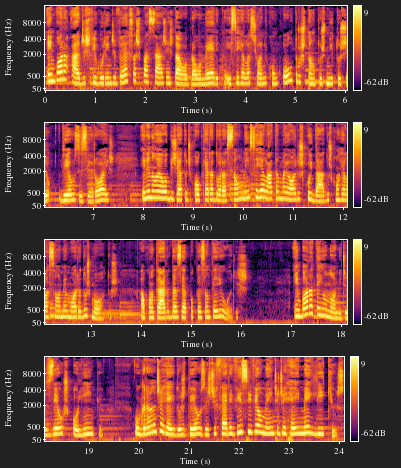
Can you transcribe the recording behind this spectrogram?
Embora Hades figure em diversas passagens da obra homérica e se relacione com outros tantos mitos de deuses e heróis, ele não é objeto de qualquer adoração nem se relata maiores cuidados com relação à memória dos mortos ao contrário das épocas anteriores. Embora tenha o nome de Zeus Olímpio, o grande rei dos deuses difere visivelmente de rei Meilíquios,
